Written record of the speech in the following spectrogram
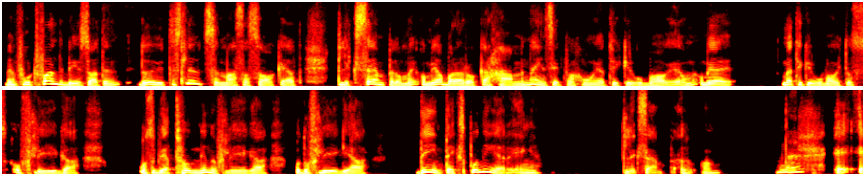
Men fortfarande blir det så att den, då utesluts en massa saker. Att till exempel om, om jag bara råkar hamna i en situation jag tycker är obehaglig. Om, om, jag, om jag tycker det är obehagligt att, att flyga och så blir jag tvungen att flyga och då flyger jag. Det är inte exponering till exempel. Nej. E,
